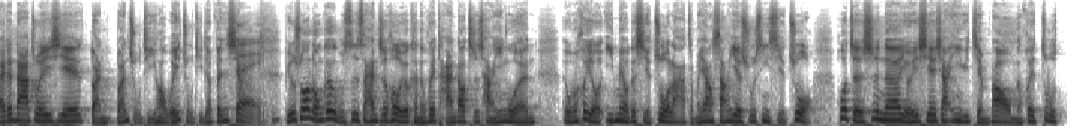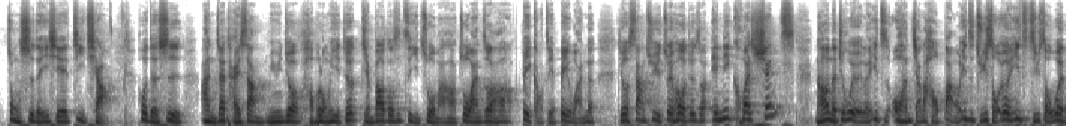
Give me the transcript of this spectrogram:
来跟大家做一些短短主题哈，为主题的分享。对，比如说龙哥五四三之后，有可能会谈到职场英文，我们会有 email 的写作啦，怎么样商业书信写作，或者是呢有一些像英语简报，我们会做重视的一些技巧。或者是啊，你在台上明明就好不容易，就简报都是自己做嘛哈，做完之后然后背稿子也背完了，结果上去最后就是说 Any questions？然后呢就会有人一直哇，你讲的好棒，我一直举手，有人一直举手问，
